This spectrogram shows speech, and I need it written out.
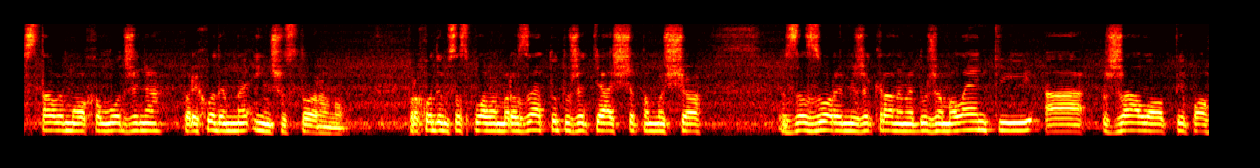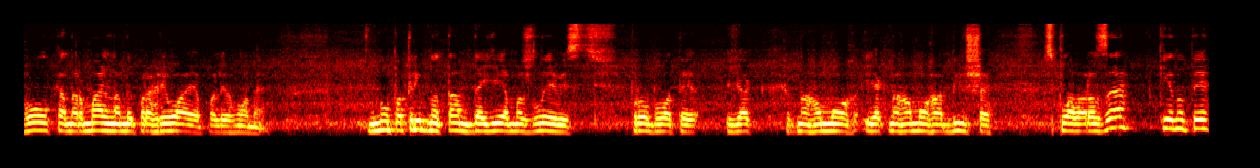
Ставимо охолодження, переходимо на іншу сторону. Проходимо зі сплавом розе. Тут уже тяжче, тому що зазори між екранами дуже маленькі, а жало типу голка нормально не прогріває полігони. Ну, потрібно там, де є можливість пробувати як нагомога, як нагомога більше сплава розе вкинути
